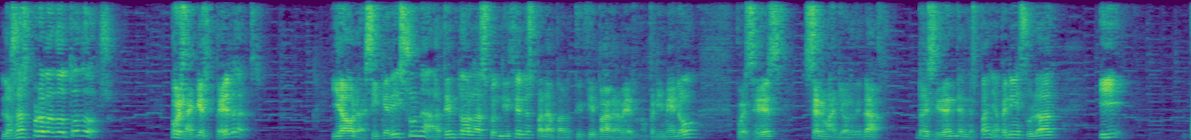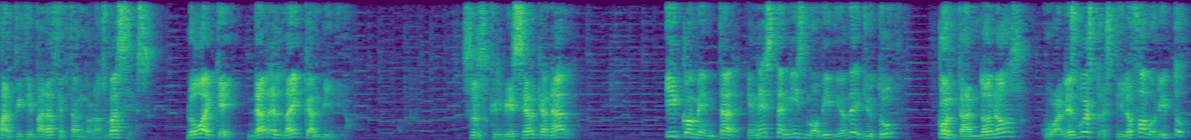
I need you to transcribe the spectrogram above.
¿Los has probado todos? Pues ¿a qué esperas? Y ahora, si queréis una, atento a las condiciones para participar. A ver, lo primero, pues es ser mayor de edad, residente en España peninsular y participar aceptando las bases. Luego hay que dar el like al vídeo, suscribirse al canal y comentar en este mismo vídeo de YouTube contándonos cuál es vuestro estilo favorito.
